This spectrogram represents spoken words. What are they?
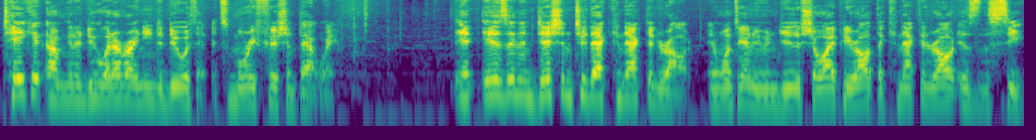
take it. I'm going to do whatever I need to do with it. It's more efficient that way it is in addition to that connected route. And once again, when you do the show IP route, the connected route is the C.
